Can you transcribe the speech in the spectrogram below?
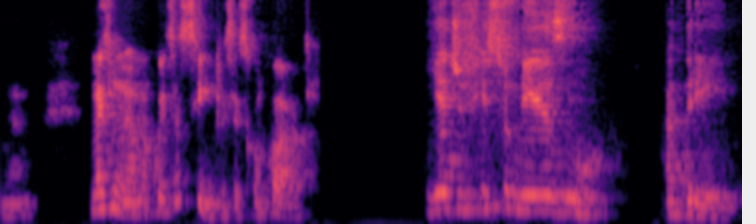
Né? Mas não é uma coisa simples, vocês concordam? E é difícil mesmo, Adri.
